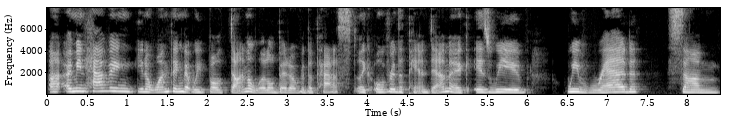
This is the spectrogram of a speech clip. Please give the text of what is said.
uh, I mean having, you know, one thing that we've both done a little bit over the past like over the pandemic is we've we've read some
